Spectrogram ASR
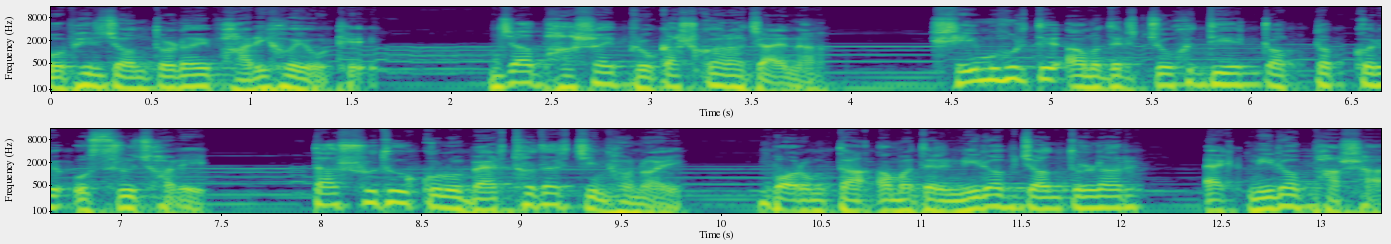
গভীর যন্ত্রণায় ভারী হয়ে ওঠে, যা ভাষায় প্রকাশ করা যায় না। সেই মুহূর্তে আমাদের চোখ দিয়ে টপ টপ করে অশ্রু ঝরে। তা শুধু কোনো ব্যর্থতার চিহ্ন নয়, বরং তা আমাদের নীরব যন্ত্রণার এক নীরব ভাষা।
